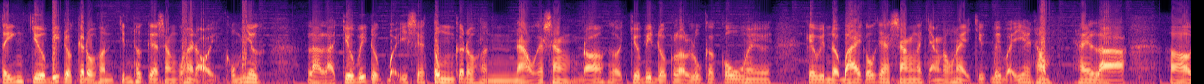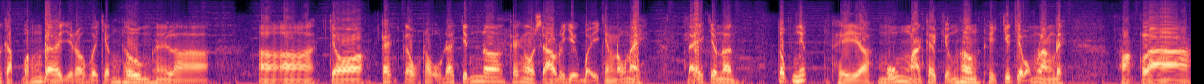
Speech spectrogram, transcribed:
tiến chưa biết được cái đội hình chính thức ra sân của hai đội cũng như là là chưa biết được Bỉ sẽ tung cái đội hình nào ra sân. Đó rồi chưa biết được là Lukaku hay Kevin De Bruyne có ra sân ở trận đấu này trước Bỉ Bỉ hay không. Hay là uh, gặp vấn đề gì đó về chấn thương hay là uh, uh, cho các cầu thủ đá chính đó các ngôi sao đó dự bị trận đấu này. Đấy cho nên tốt nhất thì uh, muốn mã kèo chuẩn hơn thì trước giờ bóng lăn đi. Hoặc là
